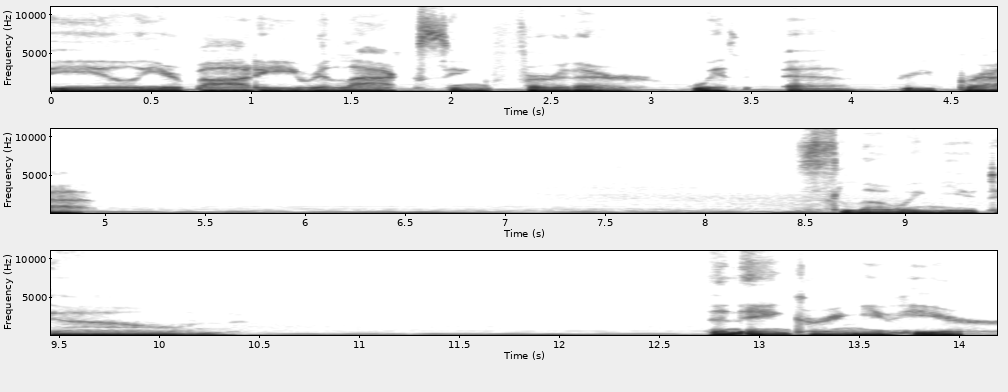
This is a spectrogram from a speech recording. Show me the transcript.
Feel your body relaxing further with every breath, slowing you down and anchoring you here.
